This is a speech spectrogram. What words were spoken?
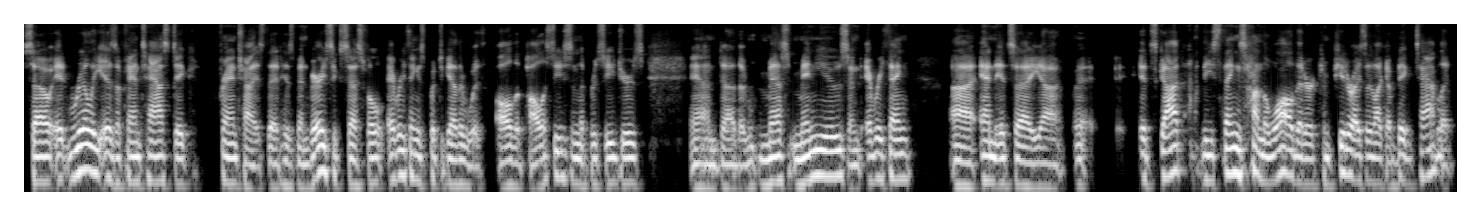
So it really is a fantastic franchise that has been very successful. Everything is put together with all the policies and the procedures and uh, the menus and everything. Uh, and it's a uh, it's got these things on the wall that are computerized like a big tablet.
